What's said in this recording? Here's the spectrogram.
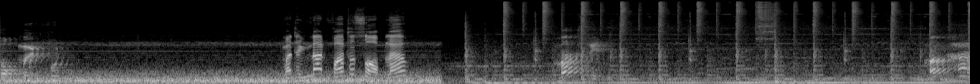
60,000 ฟุต มาถึงน่านฟ้าทดสอบแล้ว มักสิมักห้า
